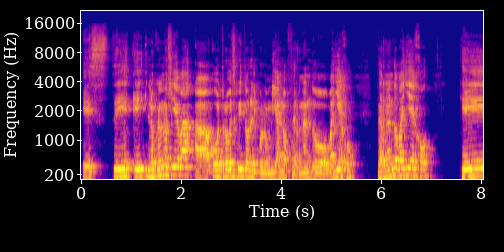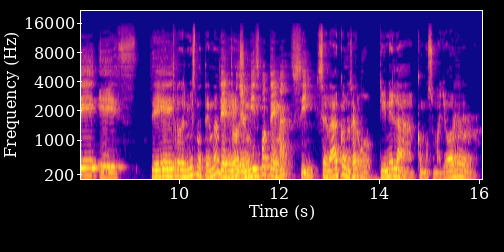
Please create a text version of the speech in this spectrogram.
Este, eh, lo que nos lleva a otro escritor, el colombiano Fernando Vallejo. Fernando Vallejo, que es dentro del mismo tema. Dentro del mismo tema, sí. Se da a conocer o tiene la como su mayor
